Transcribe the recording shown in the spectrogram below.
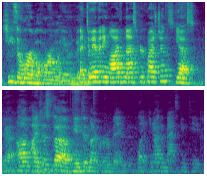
she's a horrible, horrible human being. Uh, do we have any live masker questions? Yes. Yeah, um, I just uh, painted my room and like you know how the masking tape gets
